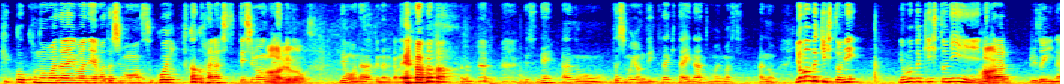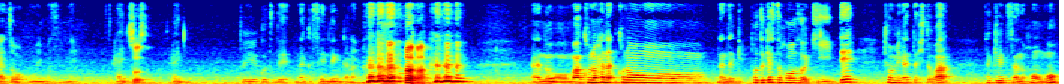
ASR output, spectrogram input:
結構この話題はね私もすごい深く話してしまうんですけどでも長くなるかなですね。あの私も読んでいただきたいなと思います。あの読むべき人に読むべき人に伝わるといいなと思いますよね。はい、そうですはい。ということでなんか宣伝かな。あの、まあ、この話このなんだっけポッドキャスト放送を聞いて興味があった人は竹内さんの本を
